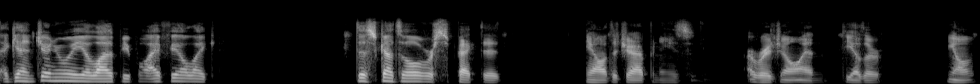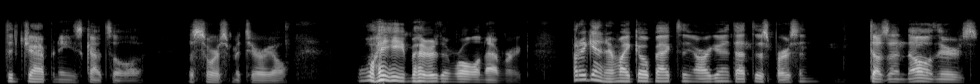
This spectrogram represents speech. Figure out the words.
again, genuinely, a lot of people, I feel like this Godzilla respected, you know, the Japanese original and the other, you know, the Japanese Godzilla, the source material, way better than Roland Emmerich. But again, it might go back to the argument that this person doesn't know there's,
